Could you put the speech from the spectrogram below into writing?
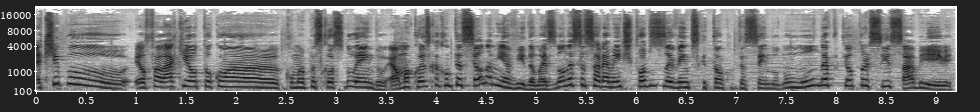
É tipo eu falar que eu tô com, a, com o meu pescoço doendo. É uma coisa que aconteceu na minha vida, mas não necessariamente todos os eventos que estão acontecendo no mundo é porque eu torci, sabe? E,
